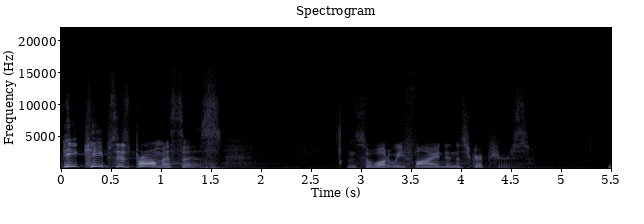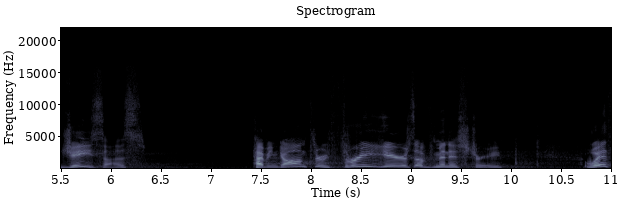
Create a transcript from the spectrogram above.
he keeps his promises and so, what do we find in the scriptures? Jesus, having gone through three years of ministry with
